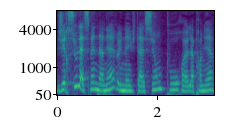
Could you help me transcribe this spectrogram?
j'ai reçu la semaine dernière une invitation pour euh, la première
